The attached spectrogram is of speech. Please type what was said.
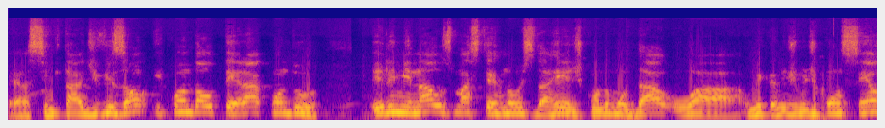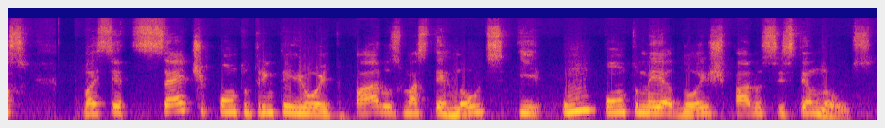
É assim que está a divisão. E quando alterar, quando eliminar os masternodes da rede, quando mudar o, a, o mecanismo de consenso, vai ser 7.38 para os masternodes e 1.62 para os system nodes.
